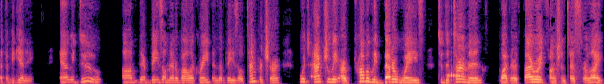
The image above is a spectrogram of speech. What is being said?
at the beginning. And we do um, their basal metabolic rate and their basal temperature, which actually are probably better ways to determine what their thyroid function tests are like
